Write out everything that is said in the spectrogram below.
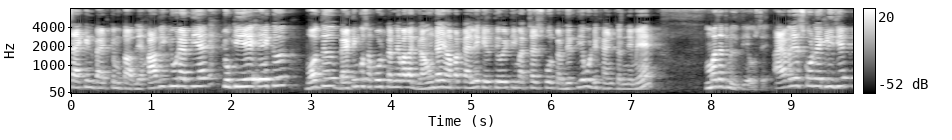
सेकंड बैट के मुकाबले। हावी क्यों रहती है? क्योंकि ये एक बहुत बैटिंग को सपोर्ट करने वाला ग्राउंड है। यहाँ पर पहले खेलते हुए टीम अच्छा स्कोर कर देती है, वो डिफेंड करने में मदद मिलती है उसे। एवरेज स्कोर देख लीजिए।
